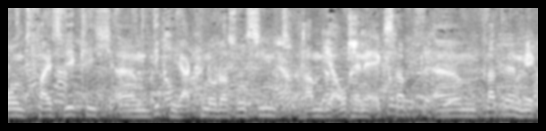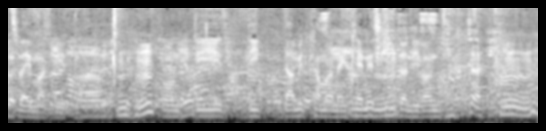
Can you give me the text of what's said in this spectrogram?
Und falls wirklich ähm, dicke Jacken oder so sind, haben wir auch eine extra ähm, Platte mit zwei Magneten. Mhm. Und die, die, damit kann man ein kleines Kind an die Wand. Mhm.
